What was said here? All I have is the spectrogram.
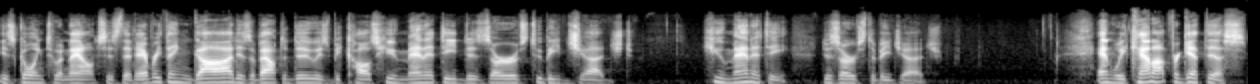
is going to announce is that everything God is about to do is because humanity deserves to be judged. Humanity deserves to be judged. And we cannot forget this.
